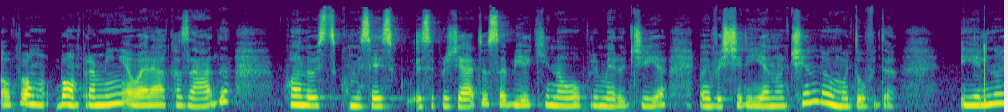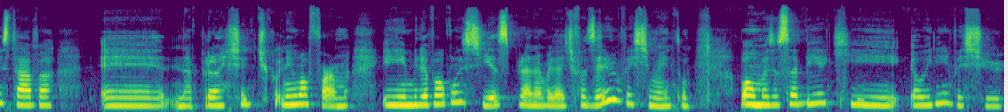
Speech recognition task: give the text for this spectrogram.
Oh, bom, bom para mim eu era casada, quando eu comecei esse, esse projeto, eu sabia que no primeiro dia eu investiria, não tinha nenhuma dúvida. E ele não estava é, na prancha de nenhuma forma. E me levou alguns dias para, na verdade, fazer o investimento. Bom, mas eu sabia que eu iria investir.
